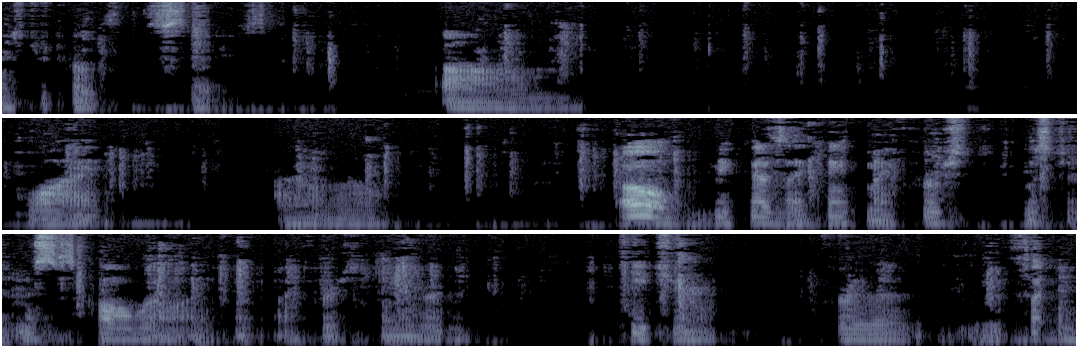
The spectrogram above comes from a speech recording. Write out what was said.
Mr. Coates in sixth. Um, why? I don't know. Because I think my first Mr. Mrs. Caldwell, I think my first kindergarten teacher for the, the fucking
